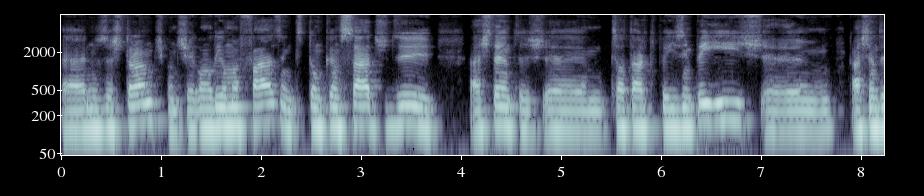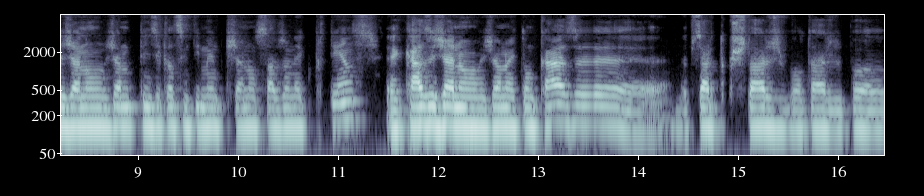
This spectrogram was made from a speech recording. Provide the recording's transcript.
ah, nos astrónomos, quando chegam ali a uma fase em que estão cansados de às tantas, ah, saltar de país em país, ah, às tantas já não, já não tens aquele sentimento que já não sabes onde é que pertences, a casa já não, já não é tão casa, ah, apesar de gostares voltar para,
